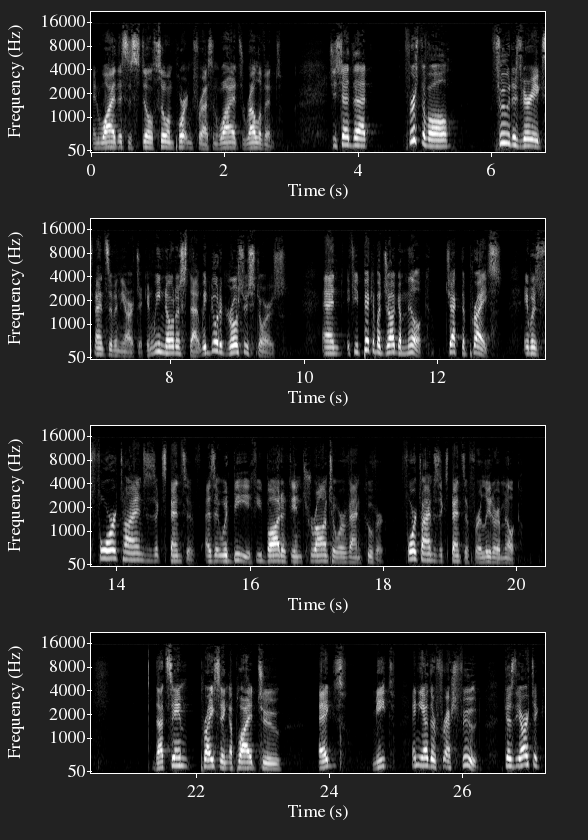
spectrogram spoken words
and why this is still so important for us and why it's relevant. She said that, first of all, food is very expensive in the Arctic, and we noticed that. We'd go to grocery stores, and if you pick up a jug of milk, check the price it was four times as expensive as it would be if you bought it in Toronto or Vancouver. Four times as expensive for a liter of milk. That same pricing applied to eggs, meat, any other fresh food, because the Arctic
